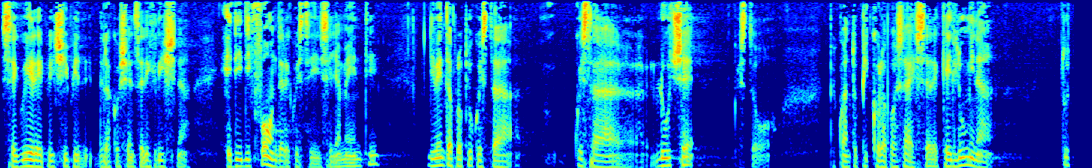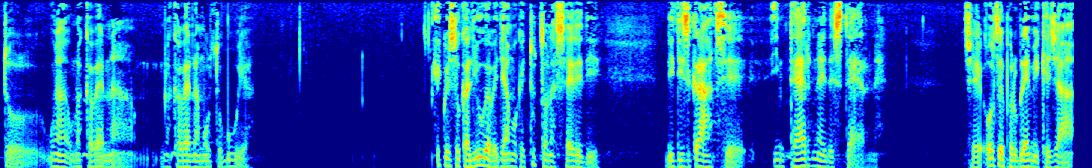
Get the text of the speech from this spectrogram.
seguire i principi della coscienza di Krishna e di diffondere questi insegnamenti, diventa proprio questa, questa luce, questo, per quanto piccola possa essere, che illumina tutta una, una, caverna, una caverna molto buia. E questo Kali Yuga vediamo che tutta una serie di, di disgrazie interne ed esterne. Cioè, oltre ai problemi che già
